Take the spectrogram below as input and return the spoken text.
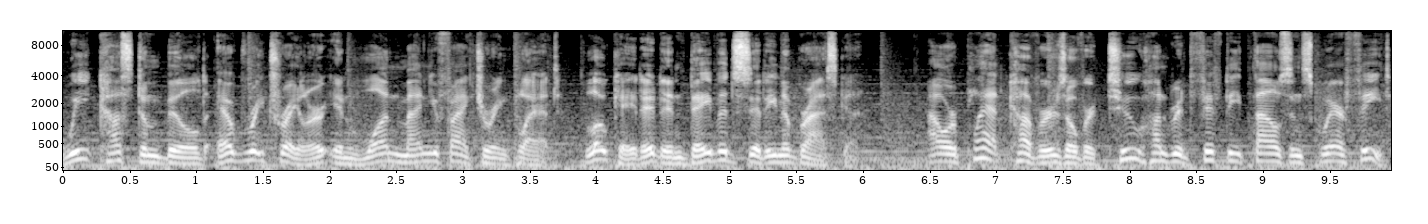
We custom build every trailer in one manufacturing plant located in David City, Nebraska. Our plant covers over 250,000 square feet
